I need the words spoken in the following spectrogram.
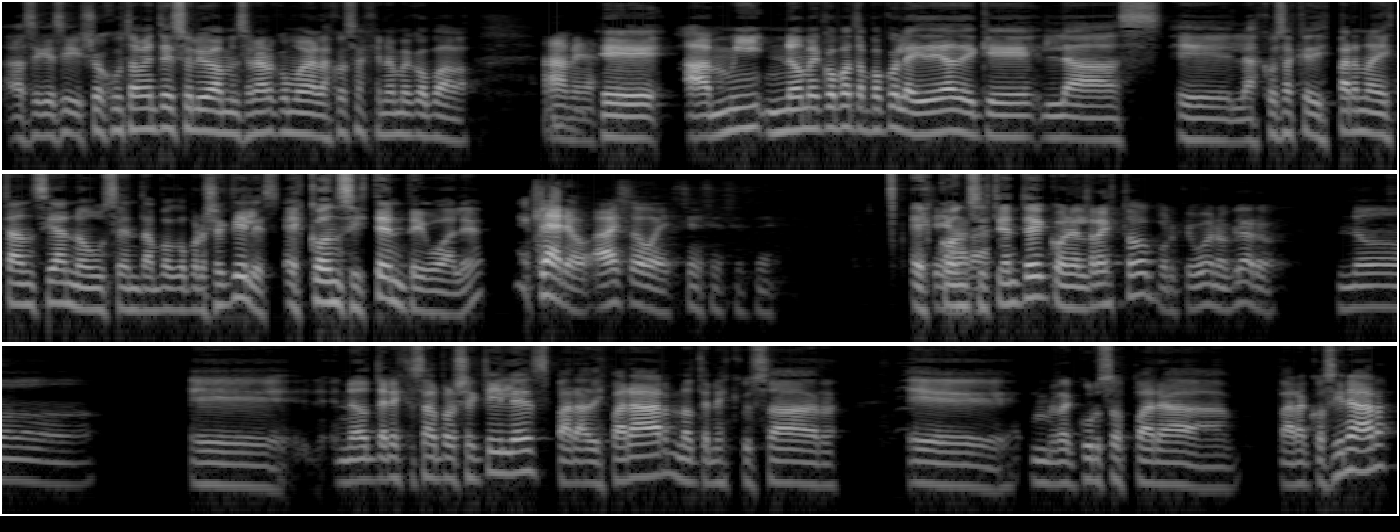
así que sí, yo justamente eso lo iba a mencionar como una de las cosas que no me copaba. Ah, mira. Eh, a mí no me copa tampoco la idea de que las, eh, las cosas que disparan a distancia no usen tampoco proyectiles. Es consistente igual, ¿eh? Claro, a eso voy. Sí, sí, sí. sí. Es Sí, consistente con el resto porque, bueno, claro, no, eh, no tenés que usar proyectiles para disparar, no tenés que usar eh, recursos para, para cocinar,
